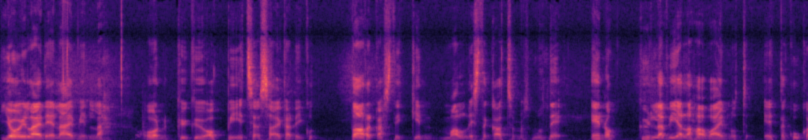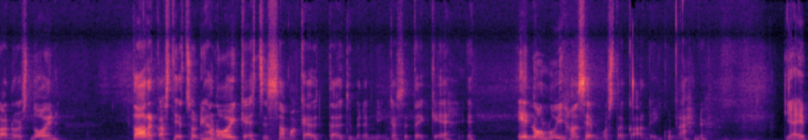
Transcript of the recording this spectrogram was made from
joillain eläimillä on kyky oppia itse asiassa aika niin kuin tarkastikin mallista katsomassa, mutta ne en ole kyllä vielä havainnut, että kukaan olisi noin tarkasti, että se on ihan oikeasti sama käyttäytyminen, minkä se tekee. Et en ollut ihan semmoistakaan niin kuin nähnyt jäi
